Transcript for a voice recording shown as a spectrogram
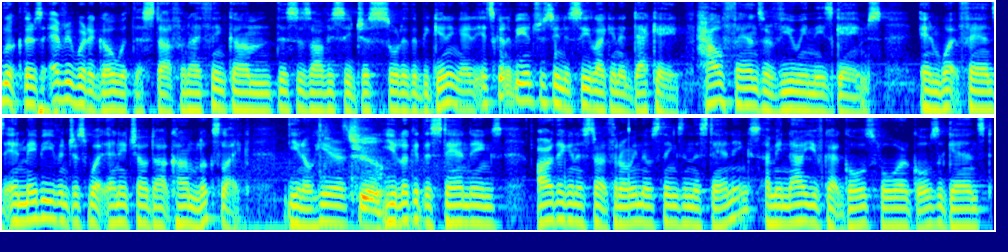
Look, there's everywhere to go with this stuff, and I think um, this is obviously just sort of the beginning. It's going to be interesting to see, like in a decade, how fans are viewing these games, and what fans, and maybe even just what NHL.com looks like. You know, here True. you look at the standings. Are they going to start throwing those things in the standings? I mean, now you've got goals for, goals against,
